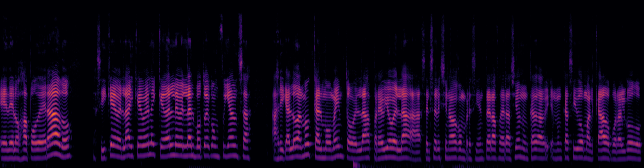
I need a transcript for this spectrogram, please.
eh, de los apoderados. Así que, ¿verdad? Hay que ver, hay que darle, ¿verdad? El voto de confianza a Ricardo Dalmau, que al momento, ¿verdad? Previo, ¿verdad? A ser seleccionado como presidente de la federación, nunca, nunca ha sido marcado por algo,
